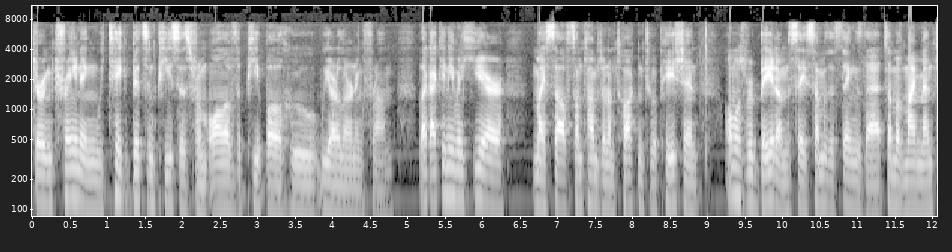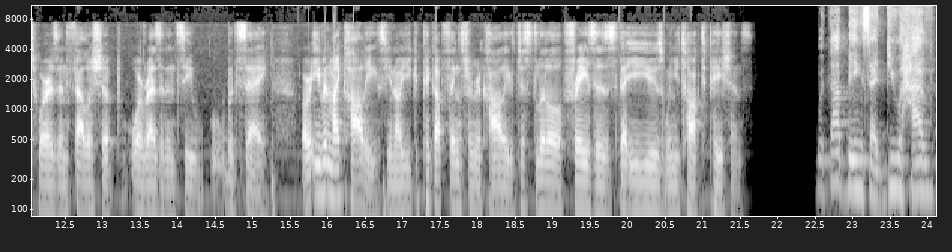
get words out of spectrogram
During training, we take bits and pieces from all of the people who we are learning from. Like I can even hear myself sometimes when I'm talking to a patient almost verbatim say some of the things that some of my mentors in fellowship or residency would say or even my colleagues you know you could pick up things from your colleagues just little phrases that you use when you talk to patients with that being said, do you have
